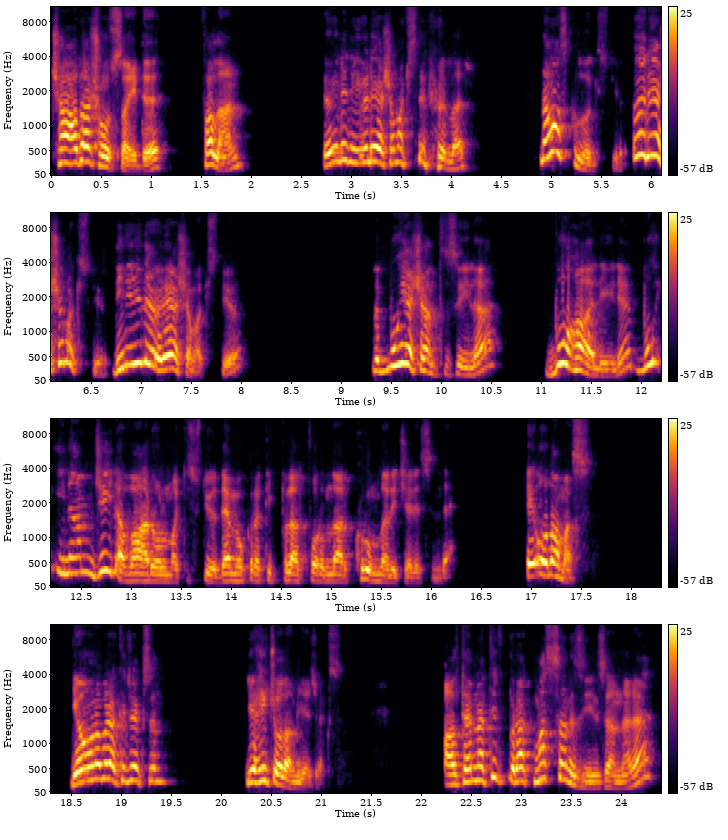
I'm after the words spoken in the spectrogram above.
çağdaş olsaydı falan öyle değil, öyle yaşamak istemiyorlar. Namaz kılmak istiyor. Öyle yaşamak istiyor. Dinini de öyle yaşamak istiyor. Ve bu yaşantısıyla, bu haliyle, bu inancıyla var olmak istiyor demokratik platformlar, kurumlar içerisinde. E olamaz. Ya onu bırakacaksın ya hiç olamayacaksın. Alternatif bırakmazsanız insanlara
